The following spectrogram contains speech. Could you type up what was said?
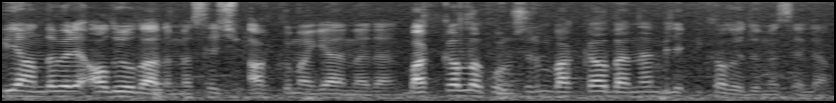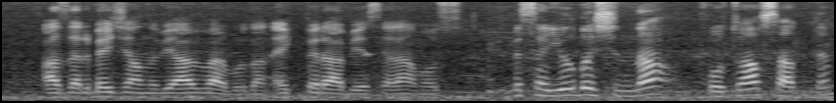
bir anda böyle alıyorlardı mesela hiç aklıma gelmeden. Bakkalla konuşurum. Bakkal benden bileklik alıyordu mesela. Azerbaycanlı bir abi var buradan. Ekber abiye selam olsun. Mesela yılbaşında fotoğraf sattım.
